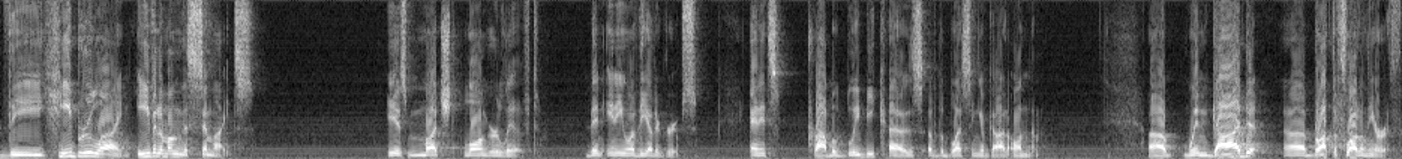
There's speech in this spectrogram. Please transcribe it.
The Hebrew line, even among the Semites, is much longer lived than any of the other groups. And it's probably because of the blessing of God on them. Uh, when God uh, brought the flood on the earth,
